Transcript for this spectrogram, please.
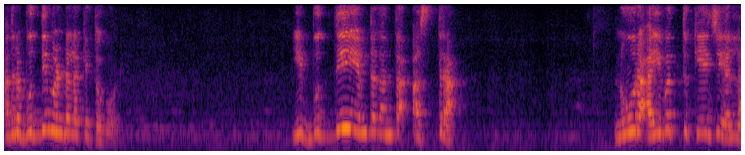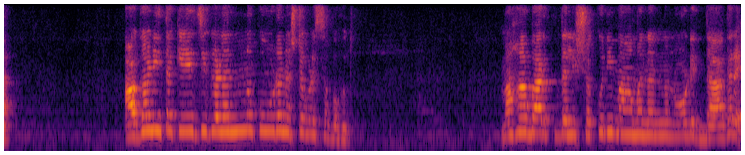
ಅದನ್ನ ಬುದ್ಧಿಮಂಡಲಕ್ಕೆ ತಗೊಳ್ಳಿ. ಈ ಬುದ್ಧಿ ಎಂತಕ್ಕಂಥ ಅಸ್ತ್ರ ನೂರ ಐವತ್ತು ಕೆಜಿ ಅಲ್ಲ, ಅಗಣಿತ ಕೆಜಿಗಳನ್ನು ಕೂಡ ನಷ್ಟಗೊಳಿಸಬಹುದು. ಮಹಾಭಾರತದಲ್ಲಿ ಶಕುನಿ ಮಾಮನನ್ನು ನೋಡಿದ್ದಾದರೆ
